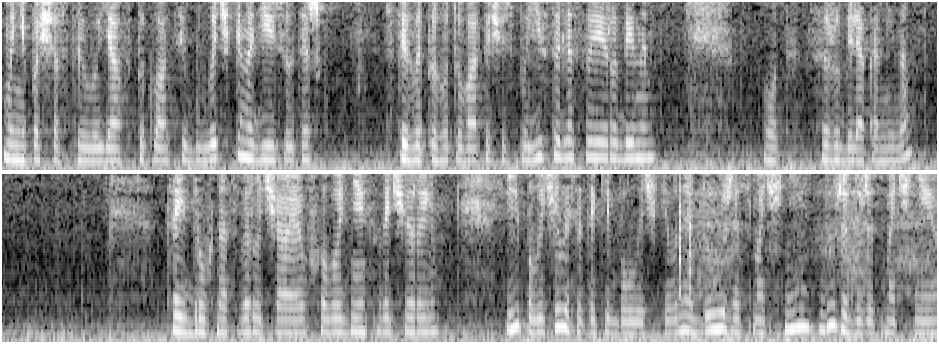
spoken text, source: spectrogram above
Мені пощастило, я спекла ці булочки. Надіюсь, ви теж встигли приготувати щось поїсти для своєї родини. От, сижу біля каміна. Цей друг нас виручає в холодні вечори. І вийшли такі булочки. Вони дуже смачні, дуже-дуже смачні.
